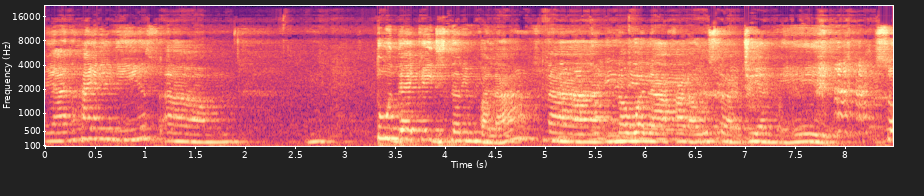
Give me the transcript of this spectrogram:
Ayan, hi Denise. Um, two decades na rin pala na nawala ka raw sa GMA. So,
